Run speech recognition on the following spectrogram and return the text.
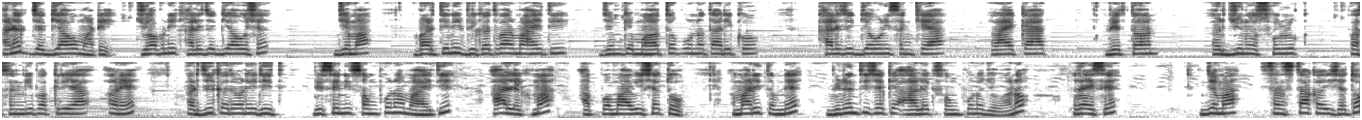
અનેક જગ્યાઓ માટે. જોબની ખાલી જગ્યાઓ છે, જેમાં ભરતીની વિગતવાર માહિતી, જેમ કે મહત્વપૂર્ણ તારીખો, ખાલી જગ્યાઓની સંખ્યા, લાયકાત, વેતન, અરજીનો શુલ્ક, પસંદગી પ્રક્રિયા અને અરજી કરવાની રીત વિશેની સંપૂર્ણ માહિતી આ લેખમાં આપવામાં આવી છે. તો અમારી તમને વિનંતી છે કે આ લેખ સંપૂર્ણ જોવાનો રહેશે. જેમાં સંસ્થા કઈ છે તો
